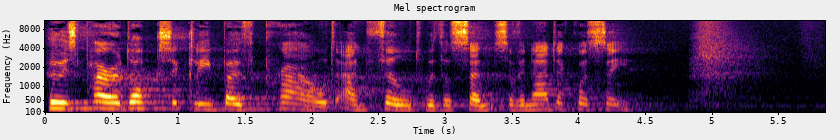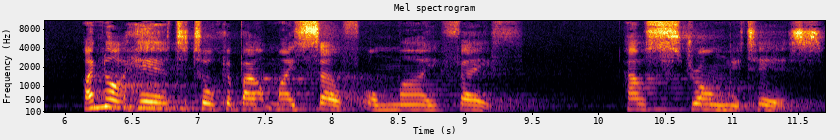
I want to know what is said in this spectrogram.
who is paradoxically both proud and filled with a sense of inadequacy. I'm not here to talk about myself or my faith, how strong it is.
